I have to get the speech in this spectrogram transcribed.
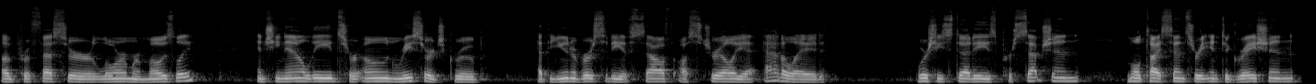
of Professor Lorimer Moseley, and she now leads her own research group at the University of South Australia, Adelaide, where she studies perception, multisensory integration,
